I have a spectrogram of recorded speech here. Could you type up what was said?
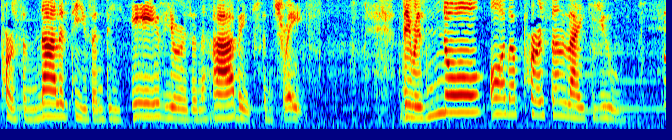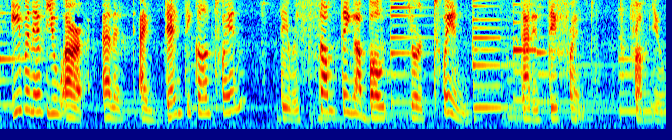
personalities and behaviors and habits and traits. There is no other person like you. Even if you are an identical twin, there is something about your twin that is different from you.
